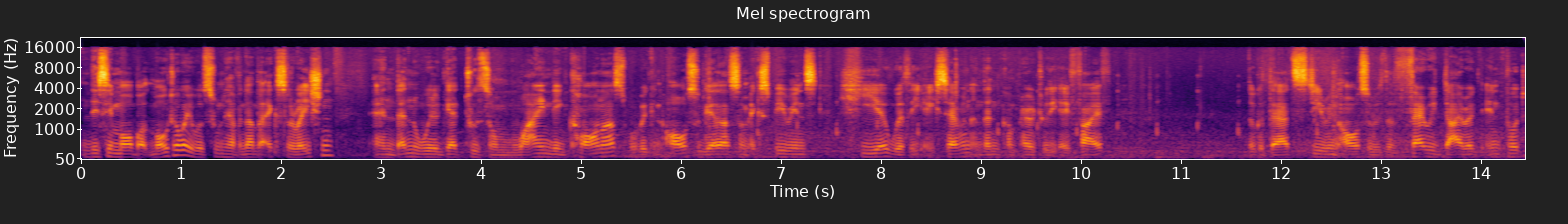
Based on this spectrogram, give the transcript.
This is more about motorway. We'll soon have another acceleration and then we'll get to some winding corners where we can also gather some experience here with the A7 and then compare it to the A5. Look at that, steering also with a very direct input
